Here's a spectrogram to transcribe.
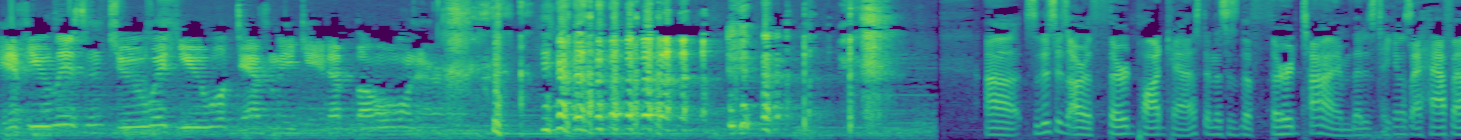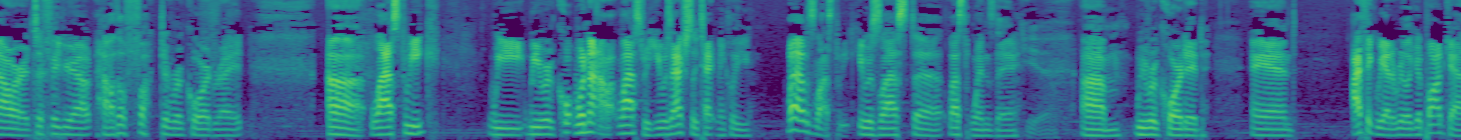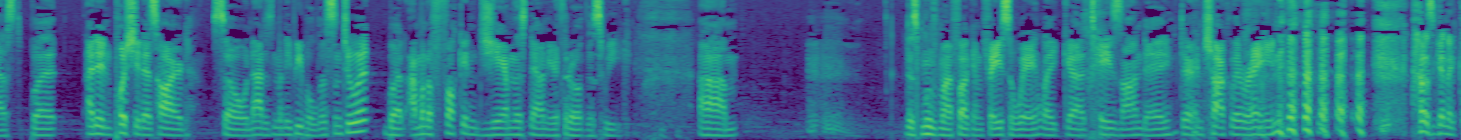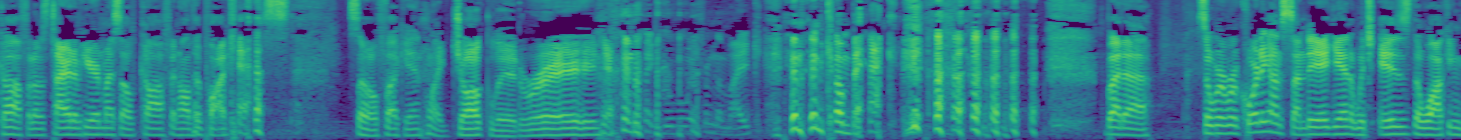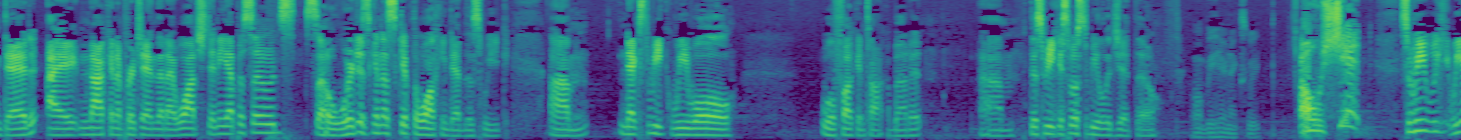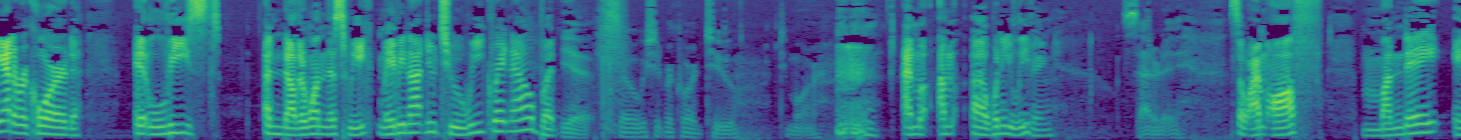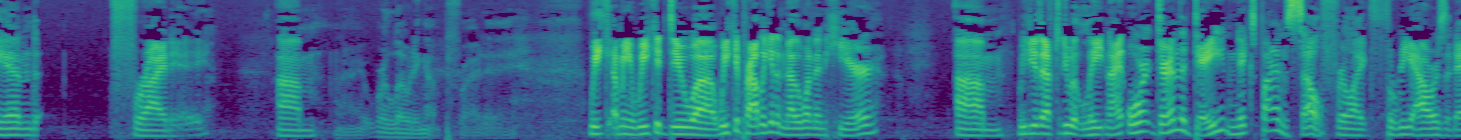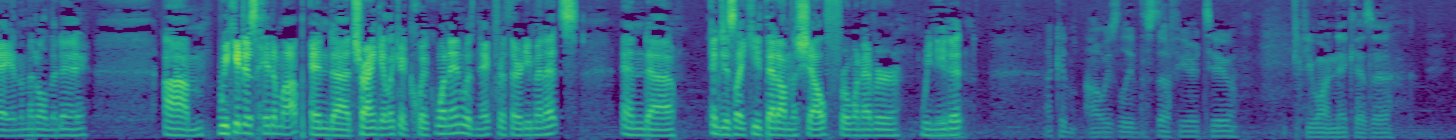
If you listen to it, you will definitely get a boner. Uh, so this is our third podcast, and this is the third time that it's taken us a half hour to figure out how the fuck to record right. Uh, last week we we record well not last week. It was actually technically well it was last week. It was last uh, last Wednesday. Yeah. Um, we recorded, and I think we had a really good podcast, but I didn't push it as hard, so not as many people listened to it. But I'm gonna fucking jam this down your throat this week. Um, just move my fucking face away like uh, Tay Zonday during Chocolate Rain. I was gonna cough, and I was tired of hearing myself cough in all the podcasts. So fucking like chocolate rain, and then like move away from the mic, and then come back. but uh, so we're recording on Sunday again, which is The Walking Dead. I'm not gonna pretend that I watched any episodes, so we're just gonna skip The Walking Dead this week. Um, next week we will we'll fucking talk about it. Um, this week is supposed to be legit though. Won't be here next week. Oh shit! So we we we got to record at least another one this week. Maybe not do two a week right now, but Yeah. So we should record two, two more I'm I'm. Uh, when are you leaving? Saturday. So I'm off Monday and Friday. All right. We're loading up Friday. We I mean we could do uh, we could probably get another one in here. Um, we'd either have to do it late night or during the day. Nick's by himself for like three hours a day in the middle of the day. Um, we could just hit him up and uh, try and get like a quick one in with Nick for thirty minutes, and uh, and just like keep that on the shelf for whenever we need Yeah. it. I could always leave the stuff here too, if you want Nick as a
